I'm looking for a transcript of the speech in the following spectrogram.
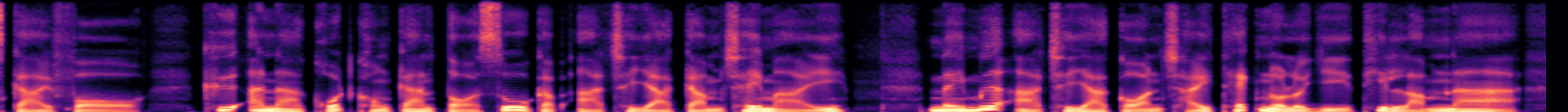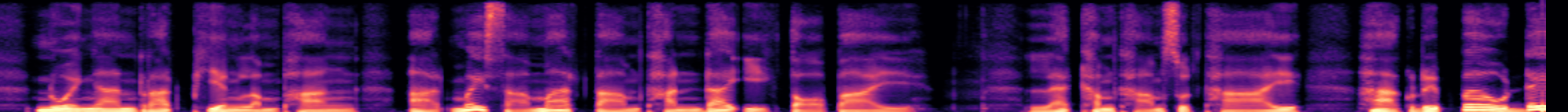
Skyfall คืออนาคตของการต่อสู้กับอาชญากรรมใช่ไหม ในเมื่ออาชญากรใช้เทคโนโลยีที่ล้ำหน้า หน่วยงานรัฐเพียงลำพัง อาจไม่สามารถตามทันได้อีกต่อไปและคำถามสุดท้าย หาก Ripple ได้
